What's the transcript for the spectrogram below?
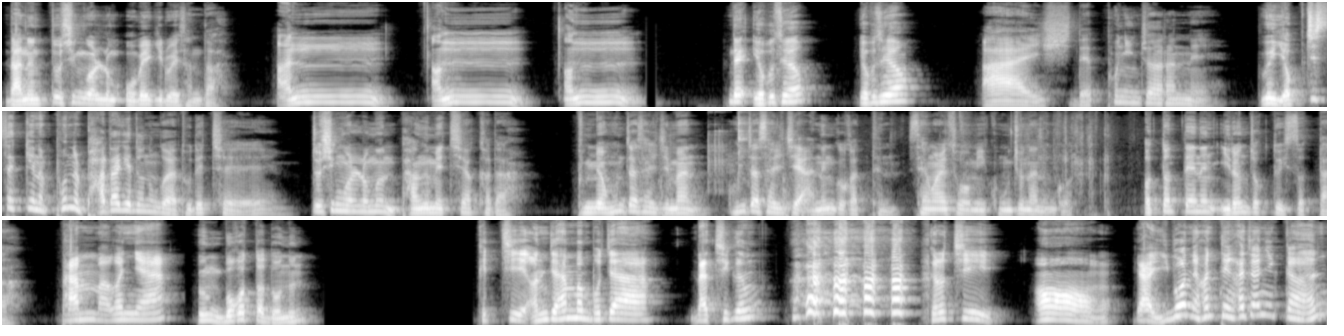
나는 뚜싱걸룸 501호에 산다. 안, 안, 안. 네, 여보세요? 여보세요? 아이씨, 내 폰인 줄 알았네. 왜 옆집 새끼는 폰을 바닥에 두는 거야, 도대체. 뚜싱걸룸은 방음에 취약하다. 분명 혼자 살지만 혼자 살지 않은 것 같은 생활소음이 공존하는 곳. 어떤 때는 이런 적도 있었다. 밥 먹었냐? 응, 먹었다, 너는? 그치, 언제 한번 보자. 나 지금? 그렇지. 어. 야, 이번에 헌팅 하자니까.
